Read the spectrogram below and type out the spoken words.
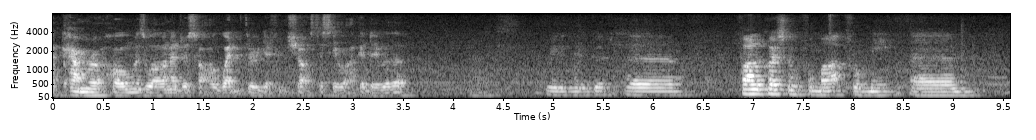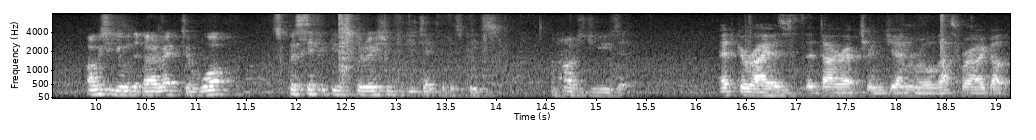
a camera at home as well, and I just sort of went through different shots to see what I could do with it. Really, really good. Um, final question for Mark from me. Um, obviously you were the director. What specific inspiration did you take for this piece, and how did you use it? Edgar Wright as a director in general, that's where I got,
